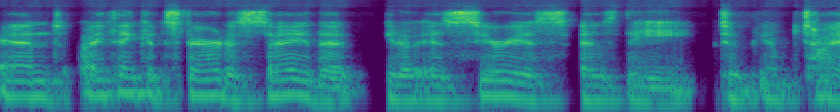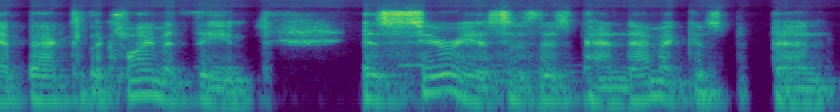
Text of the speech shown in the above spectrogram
And I think it's fair to say that, you know, as serious as the, to you know, tie it back to the climate theme, as serious as this pandemic has been,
